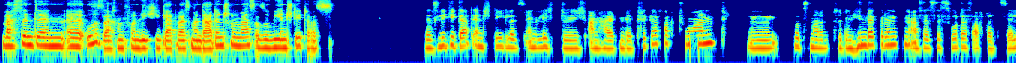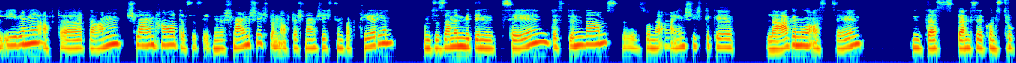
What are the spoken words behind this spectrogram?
Was sind denn äh, Ursachen von Leaky Gut? Weiß man da denn schon was? Also wie entsteht das? Das Leaky Gut entsteht letztendlich durch anhaltende Triggerfaktoren. Kurz mal zu den Hintergründen. Also es ist so, dass auf der Zellebene, auf der Darmschleimhaut, das ist eben eine Schleimschicht und auf der Schleimschicht sind Bakterien. Und zusammen mit den Zellen des Dünndarms, das ist so eine einschichtige Lage nur aus Zellen, das ganze Konstrukt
